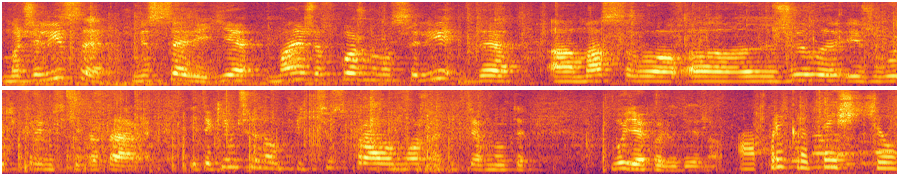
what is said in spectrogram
меджліси місцеві є майже в кожному селі, де масово жили і живуть кримські татари. І таким чином під цю справу можна підтягнути будь-яку людину. А прикро те, що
